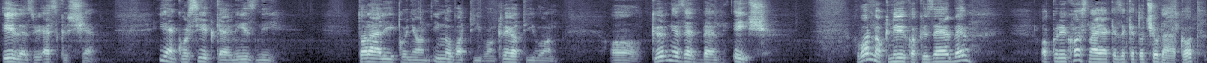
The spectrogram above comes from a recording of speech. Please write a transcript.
élező eszköz sem. Ilyenkor szét kell nézni találékonyan, innovatívan, kreatívan a környezetben, és ha vannak nők a közelben, akkor ők használják ezeket a csodákat,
